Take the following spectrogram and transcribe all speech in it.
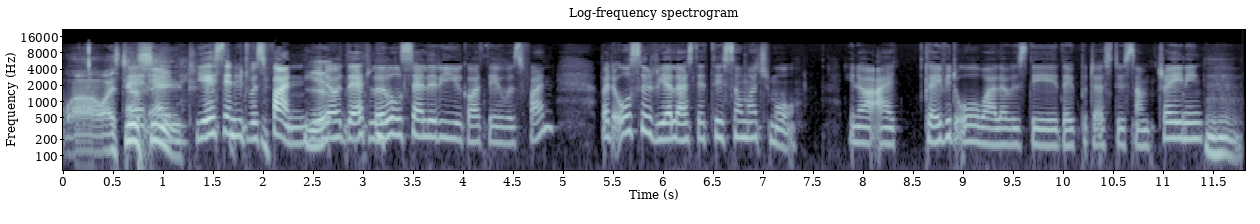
Oh, wow, I still And- see and- it. Yes, and it was fun. Yeah. You know, that little salary you got there was fun. But also realized that there's so much more. You know, I gave it all while I was there. They put us through some training. Mhm.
